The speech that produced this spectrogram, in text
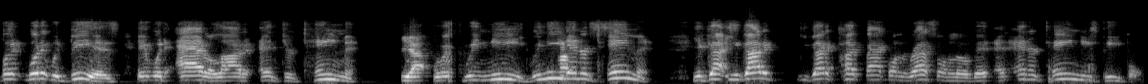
but what it would be is it would add a lot of entertainment. yeah, Which we need. We need uh, entertainment. You got you got to you got to cut back on the wrestling a little bit and entertain these people.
